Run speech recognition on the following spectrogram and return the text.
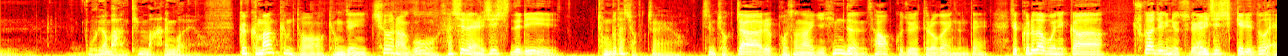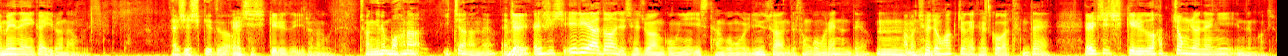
음, 우리가 많긴 많은 거네요. 그러니까 그만큼 더 경쟁이 치열하고 사실은 LCC들이 전부 다 적자예요. 지금 적자를 벗어나기 힘든 사업 구조에 들어가 있는데 이제 그러다 보니까 추가적인 뉴스로 LCC끼리도 M&A가 일어나고 있습니다. LCC기도 LCC끼리도 일어나고 있습니다. 작년에 뭐 하나 있지 않았나요? 이제 LCC 1위 하던 이제 제주항공이 이스탄공을 인수하는데 성공을 했는데요. 음. 아마 최종 확정이 될 것 같은데 LCC끼리도 합종 연행이 있는 거죠.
